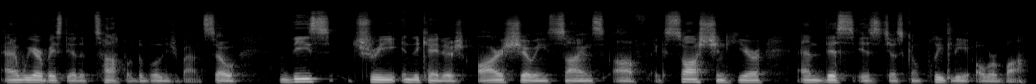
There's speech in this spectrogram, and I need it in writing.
and we are basically at the top of the Bollinger Band. So these three indicators are showing signs of exhaustion here, and this is just completely overbought.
